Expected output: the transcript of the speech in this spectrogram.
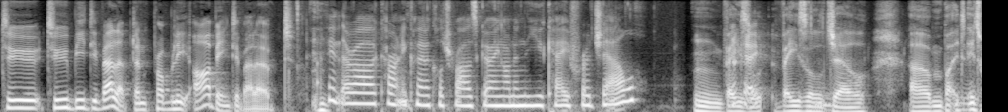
to to be developed and probably are being developed. I think there are currently clinical trials going on in the UK for a gel. Mm, vasal, Okay. Vasalgel, um, but it, it's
